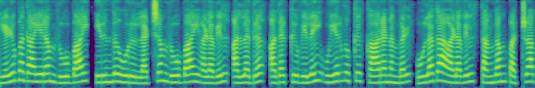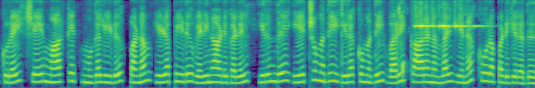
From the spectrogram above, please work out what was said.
எழுபதாயிரம் ரூபாய் இருந்து ஒரு லட்சம் ரூபாய் அளவில் அல்லது அதற்கு விலை உயர்வுக்கு காரணங்கள் உலக அளவில் தங்கம் பற்றாக்குறை ஷேர் மார்க்கெட் முதலீடு பணம் இழப்பீடு வெளிநாடுகளில் இருந்து ஏற்றுமதி இறக்குமதி வரி காரணங்கள் என கூறப்படுகிறது.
